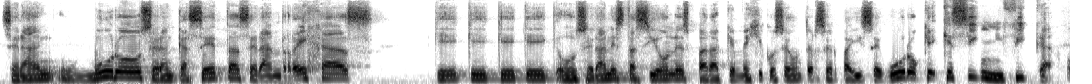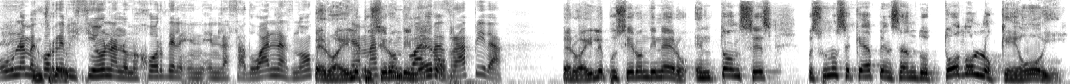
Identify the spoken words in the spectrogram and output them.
¿Serán un muro? ¿Serán casetas? ¿Serán rejas? ¿Qué, o serán estaciones para que México sea un tercer país seguro? ¿Qué, qué significa? O una mejor revisión a lo mejor en, las aduanas, ¿no? Pero ahí le pusieron dinero. Más rápida. Pero ahí le pusieron dinero. Entonces, pues uno se queda pensando todo lo que hoy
